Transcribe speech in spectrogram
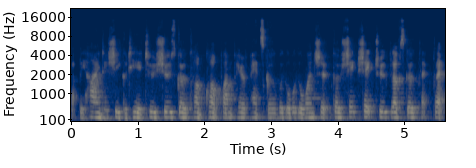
But behind her she could hear two shoes go clomp, clomp, one pair of pants go wiggle, wiggle, one shirt go shake, shake, two gloves go clap, clap,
